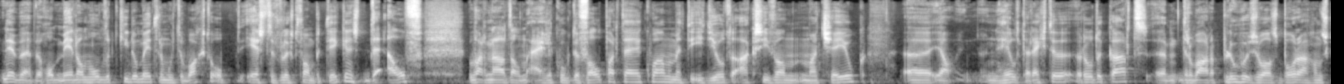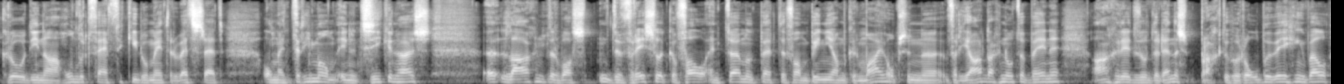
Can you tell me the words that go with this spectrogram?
Nee, we hebben meer dan 100 kilometer moeten wachten op de eerste vlucht van betekenis, de 11. Waarna dan eigenlijk ook de valpartijen kwamen met de idiote actie van Matjejuk. Eh ja, een heel terechte rode kaart. Ehm, er waren ploegen zoals Bora Hans Kroo die na 150 kilometer wedstrijd al met drie man in het ziekenhuis lagen. Er was de vreselijke val en tuimelperte van Binyam Girmay op zijn eh, verjaardag aangereden door de renners. Prachtige rolbeweging wel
